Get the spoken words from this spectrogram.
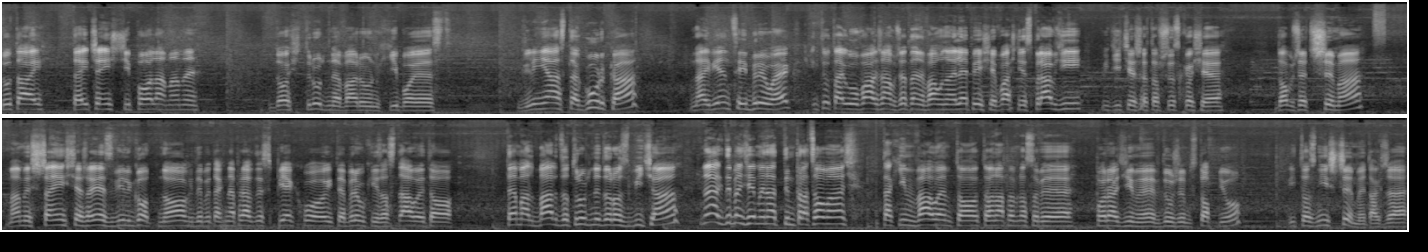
Tutaj w tej części pola mamy dość trudne warunki, bo jest gliniasta górka, najwięcej bryłek i tutaj uważam, że ten wał najlepiej się właśnie sprawdzi. Widzicie, że to wszystko się dobrze trzyma. Mamy szczęście, że jest wilgotno. Gdyby tak naprawdę spiekło i te bryłki zostały, to temat bardzo trudny do rozbicia. No a gdy będziemy nad tym pracować, takim wałem, to, to na pewno sobie poradzimy w dużym stopniu i to zniszczymy. Także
